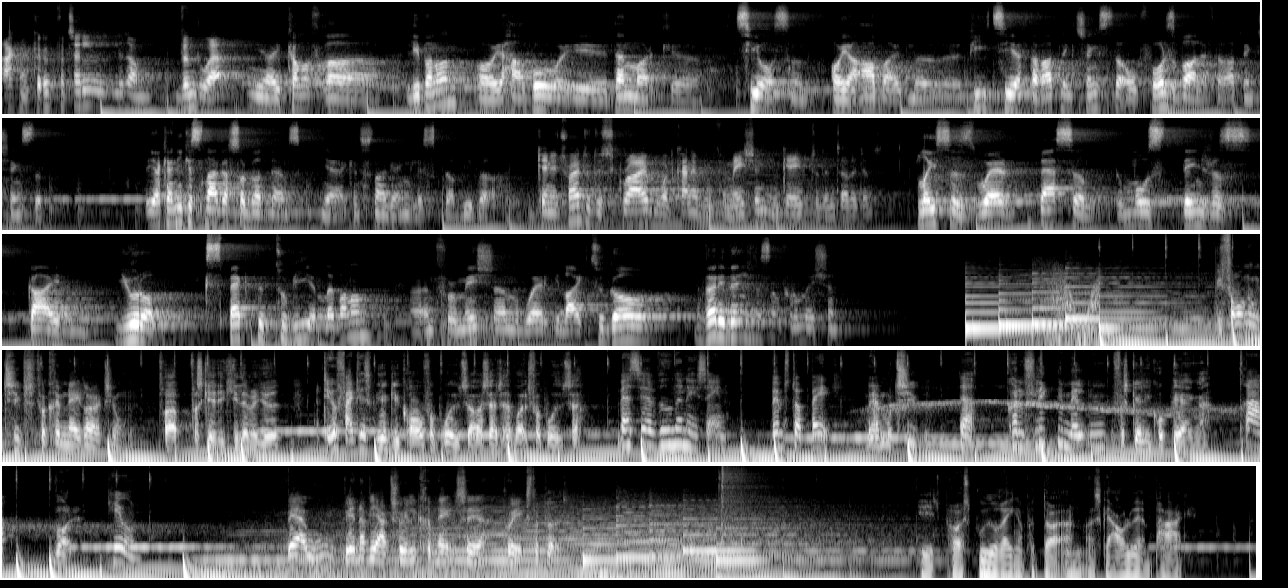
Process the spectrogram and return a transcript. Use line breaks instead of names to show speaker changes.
Ahmed, kan du ikke fortælle lidt om, hvem du er?
Jeg kommer fra Libanon, og jeg har boet i Danmark uh, 10 år siden. Og jeg arbejder med PET efterretningstjeneste og Forsvar efterretningstjeneste. Jeg kan ikke snakke så godt dansk. Ja, jeg kan snakke engelsk, der bliver bedre.
Can you try to describe what kind of information you gave to the intelligence?
Places where Basil, the most dangerous guy in Europe, expected to be in Lebanon. Uh, information where he liked to go. Very dangerous information.
Vi får nogle tips på kriminalreaktionen.
Fra forskellige kilder i miljøet.
Og det er jo faktisk
Virkelig grove forbrydelser, også altså voldsforbrydelser.
Hvad ser vidnerne i sagen? Hvem står bag?
Hvad er motivet?
Ja.
konflikt imellem
Forskellige grupperinger.
Drab.
Vold.
Hævn.
Hver uge vender vi aktuelle kriminalsager på Ekstrabladet.
Et postbud ringer på døren og skal aflevere en pakke.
